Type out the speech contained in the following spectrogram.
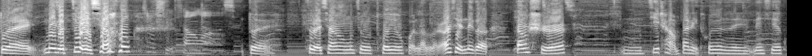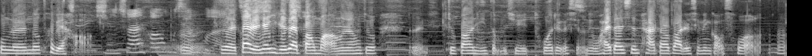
对，那个滋水枪就是水枪嘛。对，自个枪就托运回来了，而且那个当时，嗯，机场办理托运的那那些工作人员都特别好。嗯，虽然沟通不清楚的，对，但人家一直在帮忙，然后就，嗯，就帮你怎么去拖这个行李。我还担心怕到时候把这个行李搞错了，嗯，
